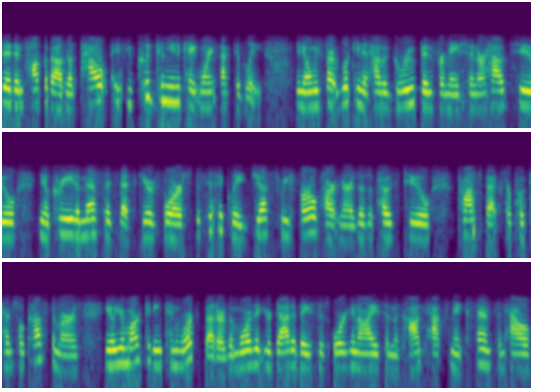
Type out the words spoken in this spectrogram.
sit and talk about how if you could communicate more effectively you know, when we start looking at how to group information or how to, you know, create a message that's geared for specifically just referral partners as opposed to prospects or potential customers, you know, your marketing can work better. The more that your database is organized and the contacts make sense and how,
